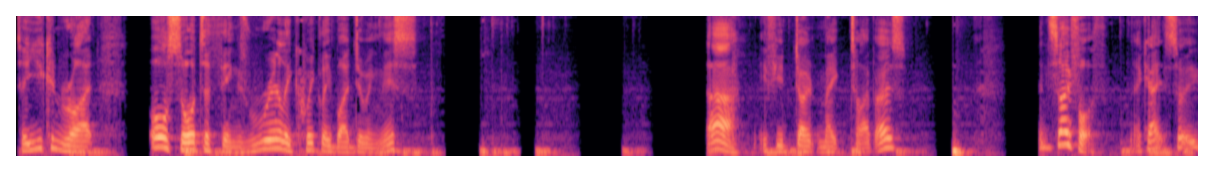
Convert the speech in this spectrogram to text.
So you can write all sorts of things really quickly by doing this. Ah, if you don't make typos and so forth. Okay, so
